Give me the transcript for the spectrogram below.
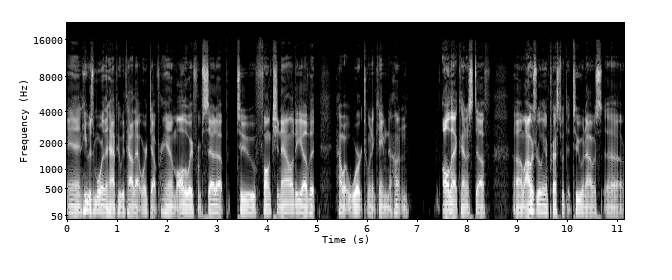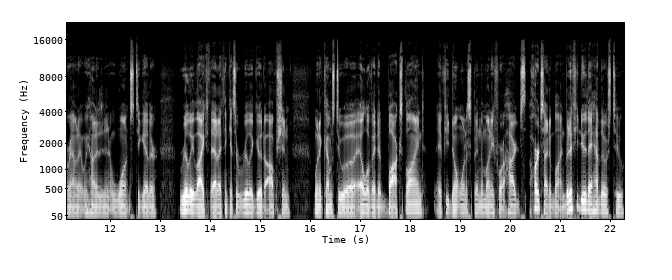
and he was more than happy with how that worked out for him, all the way from setup to functionality of it, how it worked when it came to hunting, all that kind of stuff. Um, I was really impressed with it too when I was uh, around it. We hunted in it once together. Really liked that. I think it's a really good option when it comes to a elevated box blind. If you don't want to spend the money for a hard hard sided blind, but if you do, they have those too.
